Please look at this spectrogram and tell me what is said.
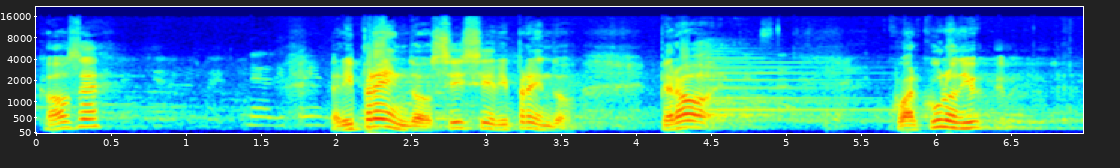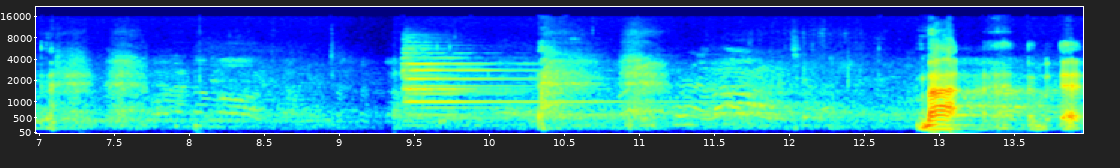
Cosa? Riprendo, sì, sì, riprendo. Però qualcuno di... Ma eh,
